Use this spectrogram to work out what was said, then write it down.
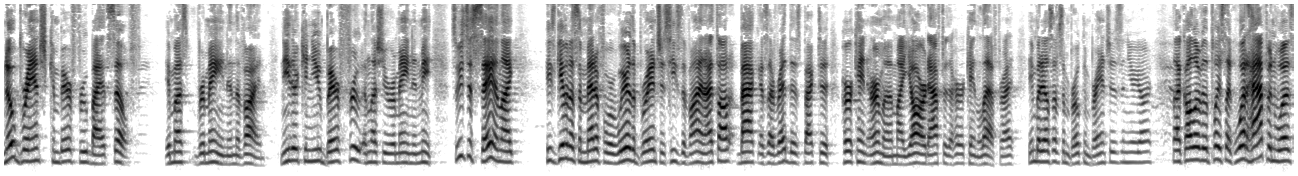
No branch can bear fruit by itself, it must remain in the vine. Neither can you bear fruit unless you remain in me. So he's just saying, like, he's giving us a metaphor. We're the branches, he's the vine. I thought back as I read this back to Hurricane Irma in my yard after the hurricane left, right? Anybody else have some broken branches in your yard? Like all over the place. Like what happened was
